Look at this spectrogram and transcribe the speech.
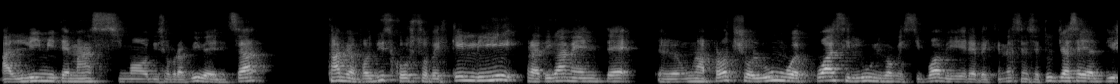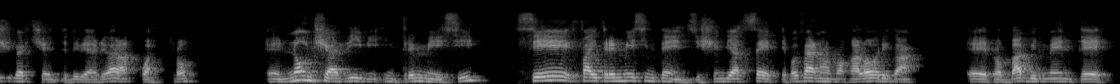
al limite massimo di sopravvivenza, cambia un po' il discorso perché lì praticamente eh, un approccio lungo è quasi l'unico che si può avere perché nel senso se tu già sei al 10% e devi arrivare al 4%, eh, non ci arrivi in tre mesi, se fai tre mesi intensi, scendi a 7, poi fai la norma calorica, eh, probabilmente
